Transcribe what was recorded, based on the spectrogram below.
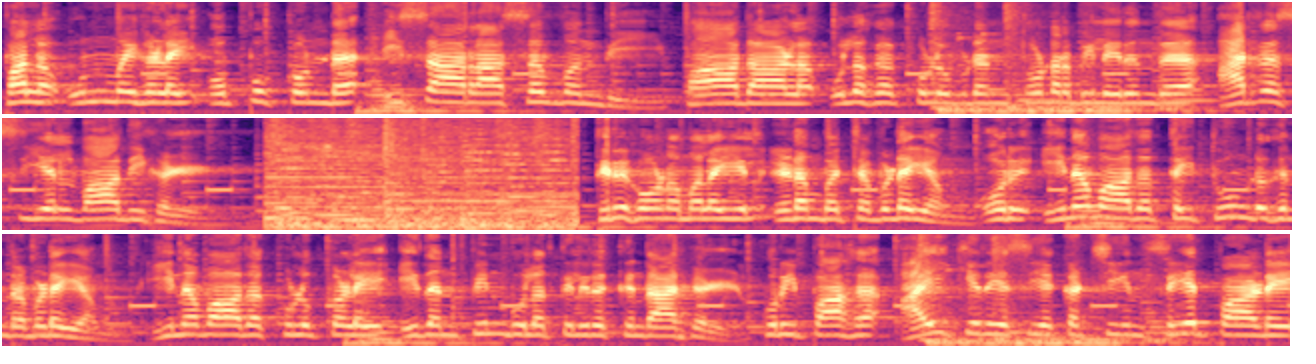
பல உண்மைகளை ஒப்புக்கொண்ட இசாரா செவ்வந்தி பாதாள உலக குழுவுடன் தொடர்பில் இருந்த அரசியல்வாதிகள். திருகோணமலையில் இடம்பெற்ற விடயம் ஒரு இனவாதத்தை தூண்டுகின்ற விடயம். இனவாத குழுக்களே இதன் பின்புலத்தில் இருக்கின்றார்கள். குறிப்பாக ஐக்கிய தேசிய கட்சியின் செயற்பாடே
